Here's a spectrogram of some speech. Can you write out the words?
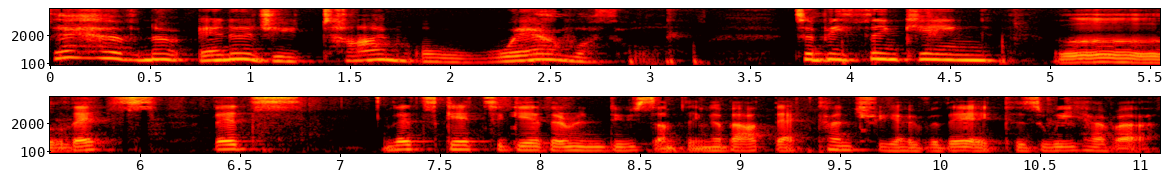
They have no energy, time, or wherewithal to be thinking, oh, let's, let's, let's get together and do something about that country over there because we have a,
